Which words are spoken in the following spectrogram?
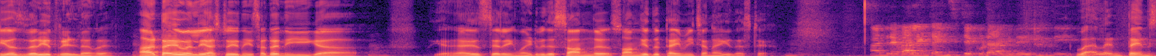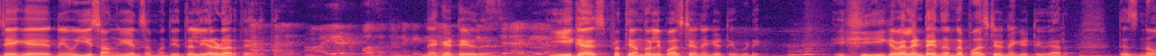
ಈ ವಾಸ್ ವೆರಿ ಥ್ರಿಲ್ಡ್ ಅಂದರೆ. ಆ ಟೈಮಲ್ಲಿ ಅಷ್ಟು ಏನು ಸಡನ್ ಈಗ I was telling might the song song ಇದ್ದು ಟೈಮಿಗೆ ಚೆನ್ನಾಗಿದೆ ಅಷ್ಟೇ. ವ್ಯಾಲೆಂಟೈನ್ಸ್ ಡೇಗೆ ನೀವು ಈ ಸಾಂಗ್ ಏನು ಸಂಬಂಧ? ಇದರಲ್ಲಿ ಎರಡು ಅರ್ಥ ಇರುತ್ತೆ. ನೆಗೆಟಿವ್ ಇದೆ. ಈಗ ಪ್ರತಿಯೊಂದರಲ್ಲಿ ಪಾಸಿಟಿವ್ ನೆಗೆಟಿವ್ ಬಿಡಿ. ಈಗ ವ್ಯಾಲೆಂಟೈನ್ಸ್ ಅಂದರೆ ಪಾಸಿಟಿವ್ ನೆಗೆಟಿವ್ ಯಾರು? ದಸ್ ನೋ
